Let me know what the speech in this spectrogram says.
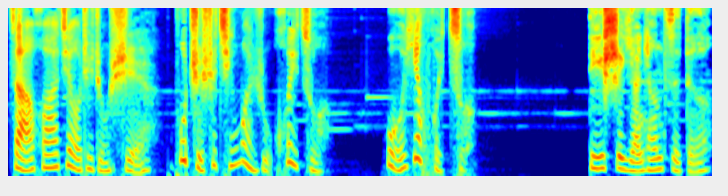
砸花轿这种事，不只是秦婉如会做，我也会做。狄氏洋洋自得。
